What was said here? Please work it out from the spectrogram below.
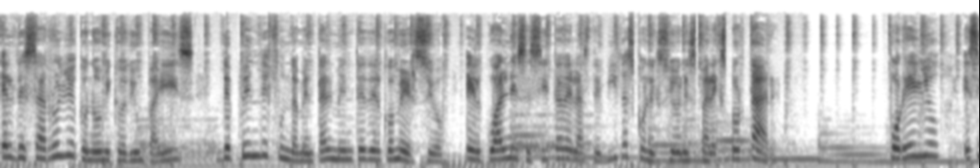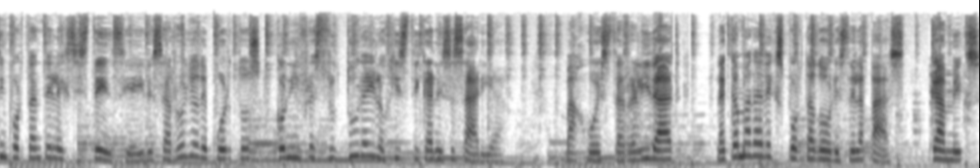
El desarrollo económico de un país depende fundamentalmente del comercio, el cual necesita de las debidas conexiones para exportar. Por ello, es importante la existencia y desarrollo de puertos con infraestructura y logística necesaria. Bajo esta realidad, la Cámara de Exportadores de La Paz, CAMEX,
